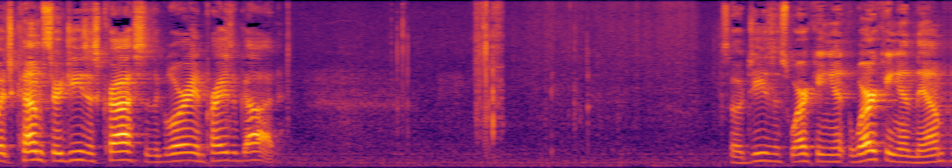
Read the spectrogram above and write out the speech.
which comes through Jesus Christ to the glory and praise of God. So Jesus working it, working in them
